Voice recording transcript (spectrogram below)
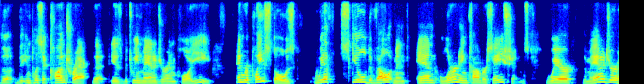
the, the implicit contract that is between manager and employee, and replace those with skill development and learning conversations where the manager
